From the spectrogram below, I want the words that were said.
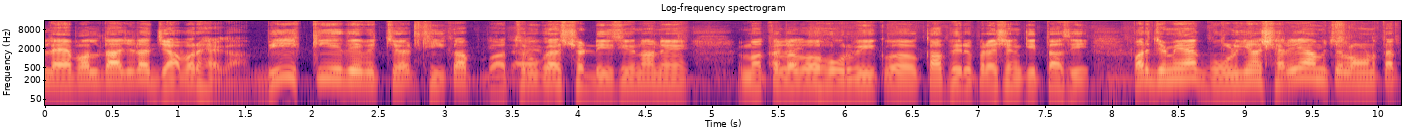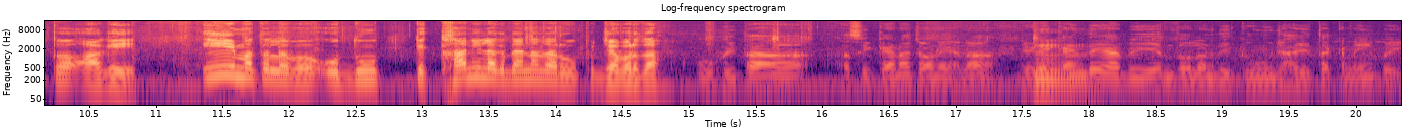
ਲੈਵਲ ਦਾ ਜਿਹੜਾ ਜਾਬਰ ਹੈਗਾ 20 21 ਦੇ ਵਿੱਚ ਠੀਕ ਆ ਥਰੂ ਗੈਸ ਛੱਡੀ ਸੀ ਉਹਨਾਂ ਨੇ ਮਤਲਬ ਹੋਰ ਵੀ ਕਾਫੀ ਰਿਪਰੈਸ਼ਨ ਕੀਤਾ ਸੀ। ਪਰ ਜਿਵੇਂ ਆ ਗੋਲੀਆਂ ਸ਼ਰੇਆਮ ਚਲਾਉਣ ਤੱਕ ਆ ਗਏ ਇਹ ਮਤਲਬ ਉਦੋਂ ਤਿੱਖਾ ਨਹੀਂ ਲੱਗਦਾ ਇਹਨਾਂ ਦਾ ਰੂਪ ਜ਼ਬਰ ਦਾ। ਉਹੀ ਤਾਂ ਅਸੀਂ ਕਹਿਣਾ ਚਾਹੁੰਦੇ ਆ ਨਾ ਜਿਹੜੇ। ਕਹਿੰਦੇ ਆ ਵੀ ਇਹ ਅੰਦੋਲਨ ਦੀ ਗੂੰਜ ਹਜੇ ਤੱਕ ਨਹੀਂ ਪਈ।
